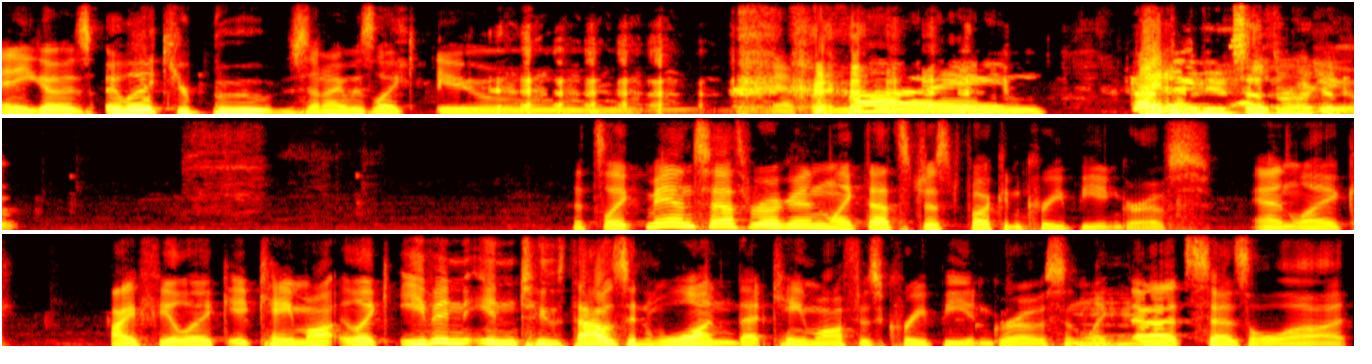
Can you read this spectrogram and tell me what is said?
And he goes, "I like your boobs," and I was like, "Ew, never mind." I don't damn you, Seth Rogen. you. It's like, man, Seth Rogen, like that's just fucking creepy and gross. And like, I feel like it came off like even in 2001, that came off as creepy and gross, and like Mhm. that says a lot.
